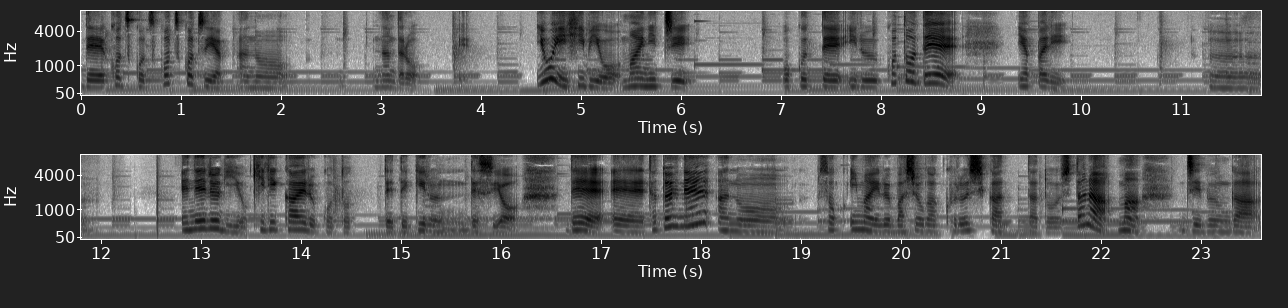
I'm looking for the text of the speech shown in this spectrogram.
でコツコツコツコツやあのなんだろう良い日々を毎日送っていることでやっぱりうんエネルギーを切り替えることってできるんですよ。で、えー、たとえねあのそ今いる場所が苦しかったとしたらまあ自分が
